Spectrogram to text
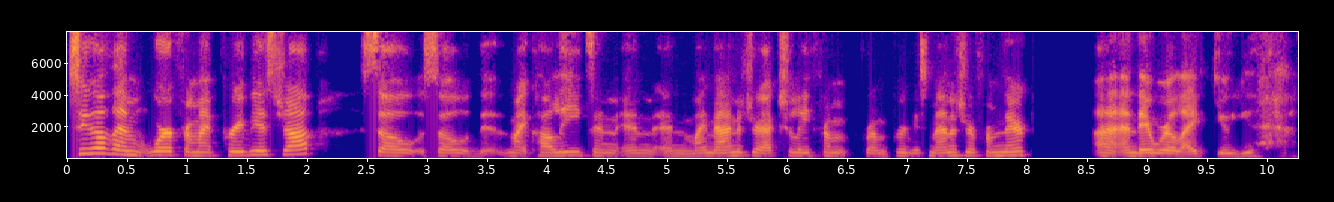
two of them were from my previous job so so the, my colleagues and and and my manager actually from from previous manager from there uh, and they were like you you have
